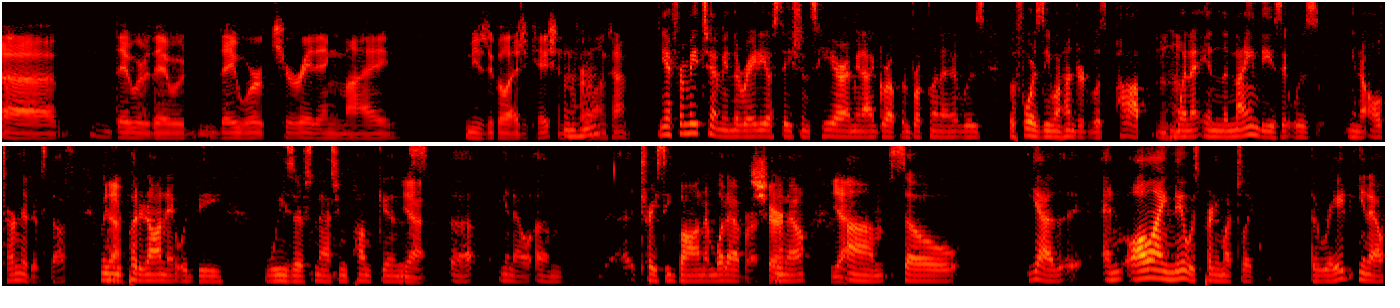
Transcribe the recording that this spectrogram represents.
uh, they were they would they were curating my musical education for a long time. Yeah, for me too. I mean, the radio stations here. I mean, I grew up in Brooklyn, and it was before Z100 was pop. Mhm. When I, in the '90s, it was you know alternative stuff. When Yeah. you put it on, it would be Weezer, Smashing Pumpkins. Yeah. Uh, you know, um, Tracy Bonham, whatever. Sure. You know. Yeah. Um. So, yeah, and all I knew was pretty much like the raid. You know,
